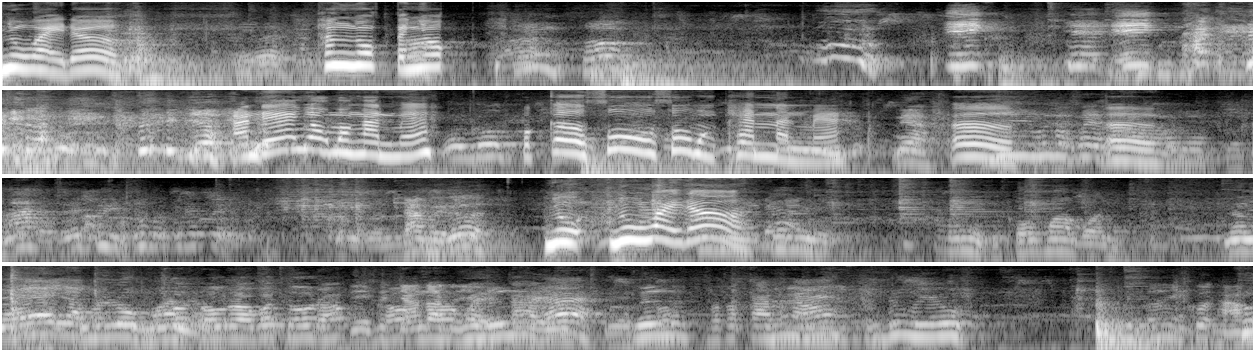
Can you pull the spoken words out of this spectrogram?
อยู่ไว้เด้อทั้งยกแต่ยก อันเด้ยกมางันไหมปะเกอร์สู้สู้บังแคนนั่นไหมเนี่ยเออ เออจำไปเด้ออยู่อยู่ไว้เด้อนี่โค้งมาบนนั่นแหละอย่ามันลงมาโตเราโตเรานี่จำได้ยังเอ้ยดึงมาประกันไหนดึงอยู่นี่กูถามชู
